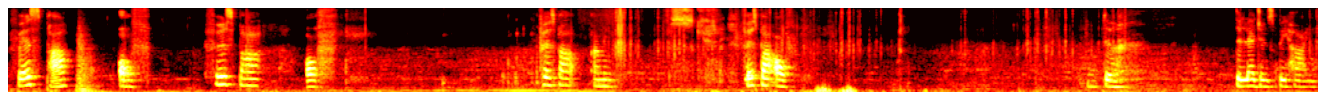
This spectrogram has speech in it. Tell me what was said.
first part of first part of first part I mean excuse me first part of the the legends behind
